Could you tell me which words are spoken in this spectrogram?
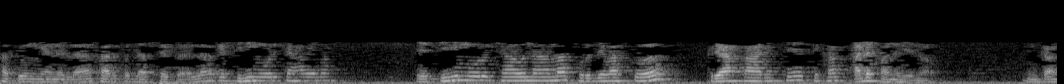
සතුන් යනලා සර්ප දෂ්ට කරලා වගේ සිහි මූර්ඡා වෙනවා. ඒ සිහි මූර්ඡාව නාම පුරුද වස්තුව ක්‍රියාකාරීත්වය ටිකක් අඩපණ වෙනවා. නිකන්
